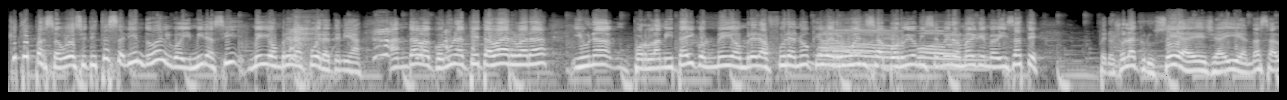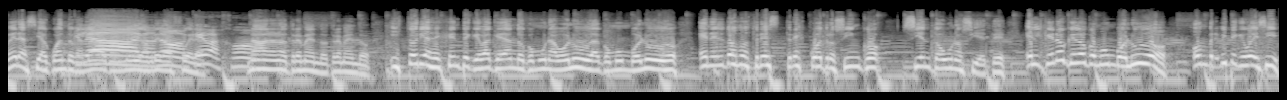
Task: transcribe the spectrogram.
¿qué te pasa, boludo? Se te está saliendo algo y mira así, media hombrera afuera tenía. Andaba con una teta bárbara y una por la mitad y con media hombrera afuera. No, qué No, vergüenza, por Dios, me dice, menos mal que me avisaste. Pero yo la crucé a ella ahí, andás a ver hacía cuánto que andaba con hombrera no, afuera. qué bajón. No, no, no, tremendo, tremendo. Historias de gente que va quedando como una boluda, como un boludo, en el 223-345-1017. El que no quedó como un boludo, hombre, viste que voy a decir,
